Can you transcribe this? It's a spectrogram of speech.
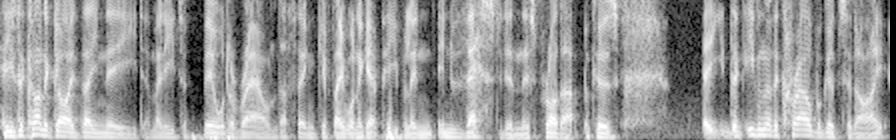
He's the kind of guy they need and they need to build around, I think, if they want to get people in, invested in this product. Because uh, even though the crowd were good tonight,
